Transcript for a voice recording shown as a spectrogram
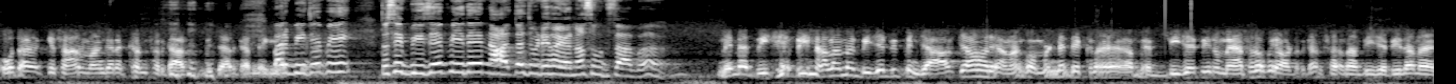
ਉਹ ਤਾਂ ਕਿਸਾਨ ਮੰਗ ਰੱਖਣ ਸਰਕਾਰ ਵਿਚਾਰ ਕਰ ਲੇਗੀ। ਪਰ ਬੀਜੇਪੀ ਤੁਸੀਂ ਬੀਜੇਪੀ ਦੇ ਨਾਲ ਤਾਂ ਜੁੜੇ ਹੋਏ ਹੋ ਨਾ ਸੂਦ ਸਾਹਿਬ। ਨਹੀਂ ਮੈਂ ਬੀਜੇਪੀ ਨਾਲ ਮੈਂ ਬੀਜੇਪੀ ਪੰਜਾਬ ਚ ਹਾਂ ਹਰਿਆਣਾ ਗਵਰਨਮੈਂਟ ਨੇ ਦੇਖਣਾ ਹੈ। ਮੈਂ ਬੀਜੇਪੀ ਨੂੰ ਮੈਂ ਥੋੜਾ ਕੋਈ ਆਰਡਰ ਕਰ ਸਕਦਾ ਬੀਜੇਪੀ ਦਾ ਮੈਂ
